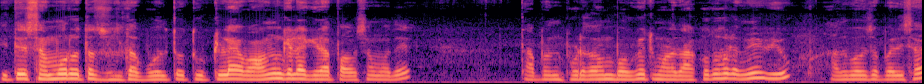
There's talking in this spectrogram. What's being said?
तिथे समोर होता झुलता पूल तो आहे वाहून गेला गेला पावसामध्ये. तर आपण पुढे जाऊन बघूया तुम्हाला दाखवतो थोडं मी व्ह्यू आजूबाजूचा परिसर.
